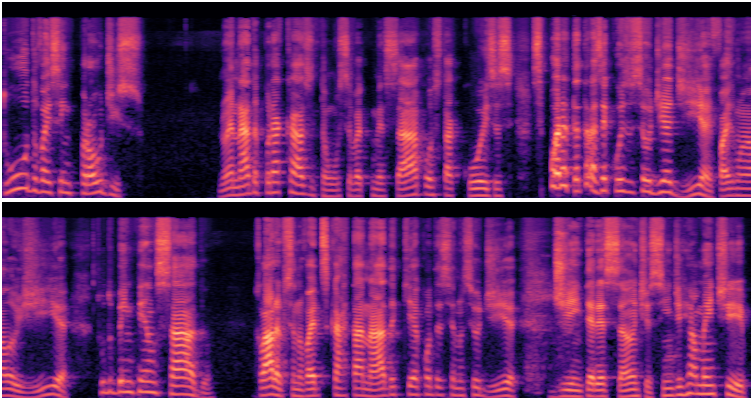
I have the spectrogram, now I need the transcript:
tudo vai ser em prol disso. Não é nada por acaso. Então você vai começar a postar coisas. Você pode até trazer coisas do seu dia a dia, faz uma analogia, tudo bem pensado. Claro que você não vai descartar nada que acontecer no seu dia de interessante, assim, de realmente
